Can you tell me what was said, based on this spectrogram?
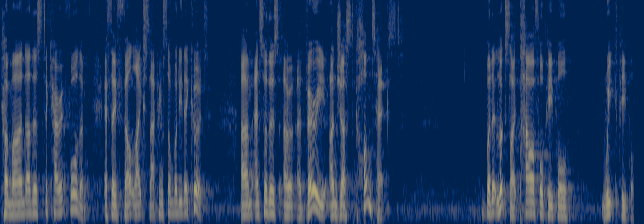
command others to carry it for them. If they felt like slapping somebody, they could. Um, and so there's a, a very unjust context. But it looks like powerful people, weak people.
